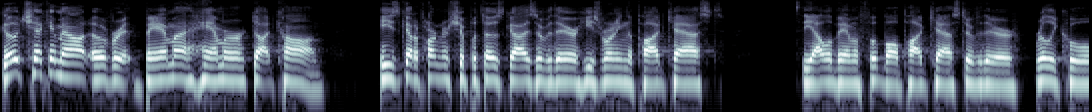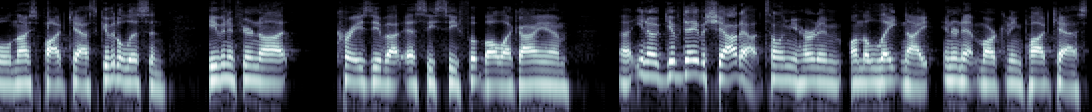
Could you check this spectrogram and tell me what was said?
go check him out over at bamahammer.com. He's got a partnership with those guys over there. He's running the podcast. It's the Alabama football podcast over there. Really cool, nice podcast. Give it a listen. Even if you're not crazy about SEC football like I am, uh, you know, give Dave a shout out. Tell him you heard him on the late night internet marketing podcast.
